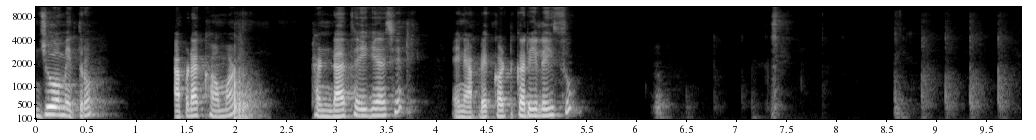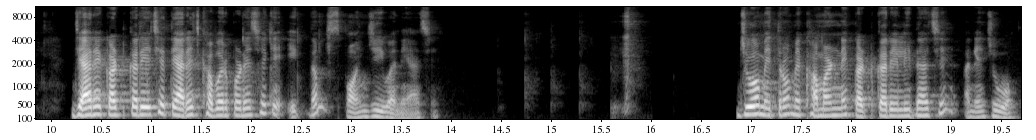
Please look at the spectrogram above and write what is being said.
જુઓ, મિત્રો, આપણા ખમણ ઠંડા થઈ ગયા છે. એને આપણે કટ કરી લઈશું. જ્યારે કટ કરીએ છીએ ત્યારે જ ખબર પડે છે કે એકદમ સ્પોન્જી બન્યા છે. જુઓ મિત્રો, મેં ખમણને કટ કરી લીધા છે અને જુઓ.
